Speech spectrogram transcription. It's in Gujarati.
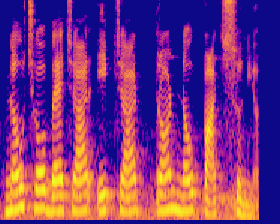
નવ છ બે ચાર એક ચાર ત્રણ નવ પાંચ શૂન્ય.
